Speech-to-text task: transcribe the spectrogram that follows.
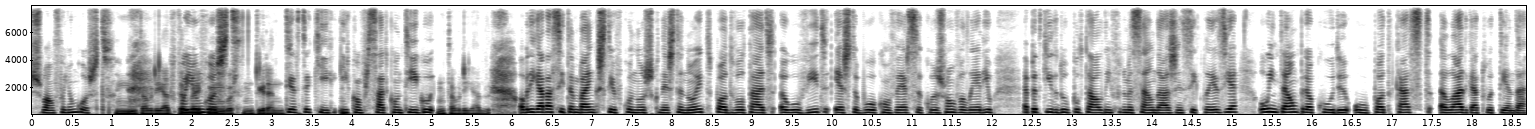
João, foi um gosto. Muito obrigado foi também, um foi gosto um gosto muito grande. Ter-te aqui e conversar contigo. Muito obrigado. Obrigada a si também que esteve connosco nesta noite. Pode voltar a ouvir esta boa conversa com o João Valério a partir do portal de informação da Agência Eclésia ou então procure o podcast Alarga a Tua Tenda.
